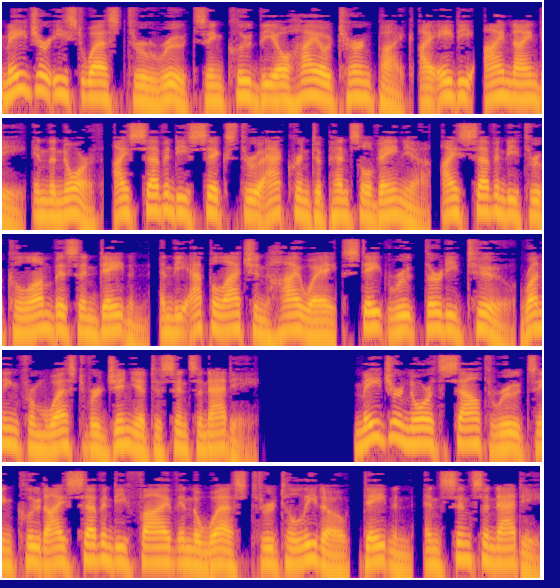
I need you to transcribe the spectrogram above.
Major east-west through routes include the Ohio Turnpike I-80, I-90 in the north, I-76 through Akron to Pennsylvania, I-70 through Columbus and Dayton, and the Appalachian Highway State Route 32 running from West Virginia to Cincinnati. Major north-south routes include I-75 in the west through Toledo, Dayton, and Cincinnati,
